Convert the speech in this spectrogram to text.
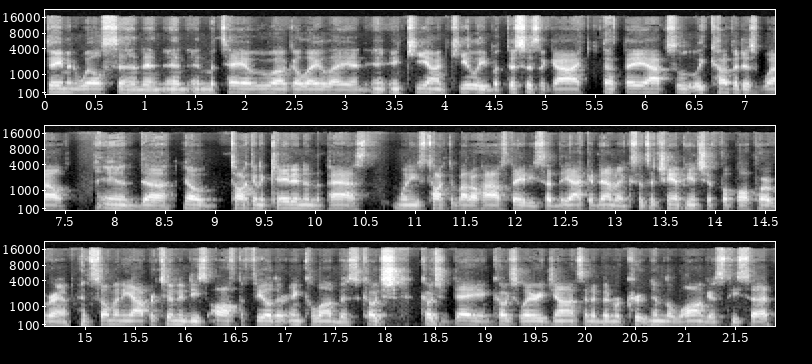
Damon Wilson and and and Matayo Uiagalelei and, and, and Keon Keeley, but this is a guy that they absolutely covet as well. And uh, you know, talking to Kayden in the past, when he's talked about Ohio State, he said the academics, it's a championship football program, and so many opportunities off the field are in Columbus. Coach Coach Day and Coach Larry Johnson have been recruiting him the longest, he said.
